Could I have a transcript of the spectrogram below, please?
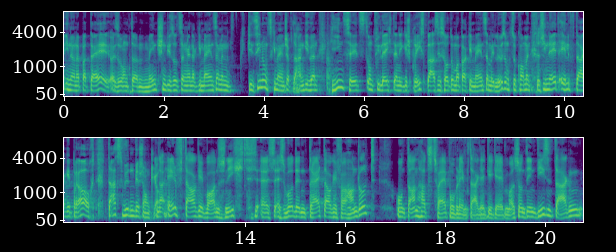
in einer Partei, also unter Menschen, die sozusagen einer gemeinsamen Gesinnungsgemeinschaft angehören, hinsetzt und vielleicht eine Gesprächsbasis hat, um auf eine gemeinsame Lösung zu kommen, das die nicht elf Tage braucht. Das würden wir schon glauben. Na, elf Tage waren es nicht. Es, es wurden drei Tage verhandelt. Und dann hat es zwei Problemtage gegeben. Also und in diesen Tagen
